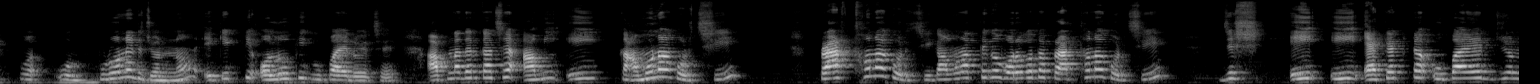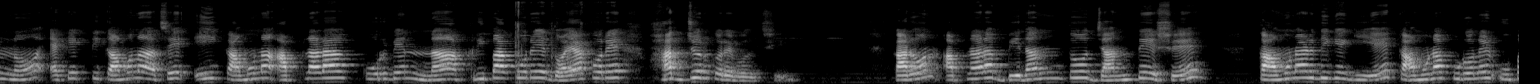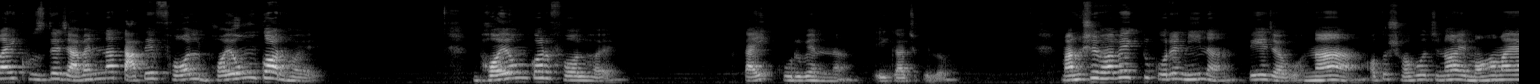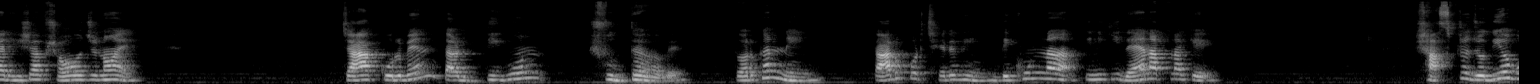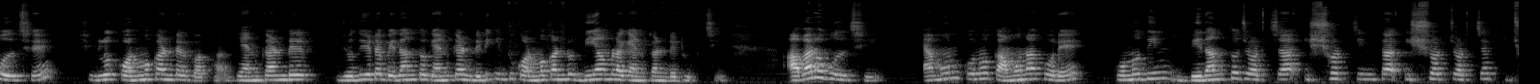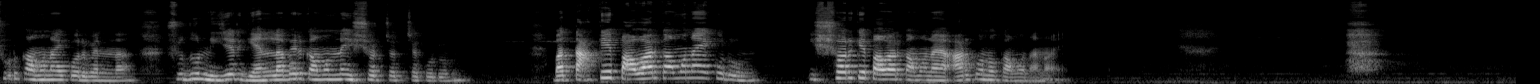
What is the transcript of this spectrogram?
পূরণের জন্য এক একটি অলৌকিক উপায় রয়েছে। আপনাদের কাছে আমি এই কামনা করছি, প্রার্থনা করছি, কামনার থেকেও বড় কথা প্রার্থনা করছি যে এই এই এক একটা উপায়ের জন্য এক একটি কামনা আছে। এই কামনা আপনারা করবেন না, কৃপা করে, দয়া করে, হাত জোর করে বলছি। কারণ আপনারা বেদান্ত জানতে এসে কামনার দিকে গিয়ে কামনা পূরণের উপায় খুঁজতে যাবেন না, তাতে ফল ভয়ঙ্কর হয়। ভয়ঙ্কর ফল হয়। তাই করবেন না এই কাজগুলো। মানুষের ভাবে একটু করে নিই না, পেয়ে যাব। না, অত সহজ নয়। মহামায়ার হিসাব সহজ নয়। যা করবেন, তার দ্বিগুণ শুদ্ধ হবে। দরকার নেই। তার উপর ছেড়ে দিন। দেখুন না, তিনি কি দেন আপনাকে? শাস্ত্র যদিও বলছে, সেগুলো কর্মকাণ্ডের কথা। জ্ঞানকাণ্ডের, যদিও এটা বেদান্ত জ্ঞানকাণ্ডেরই, কিন্তু কর্মকাণ্ড দিয়ে আমরা জ্ঞানকাণ্ডে ঢুকছি। আবারও বলছি এমন কোনো কামনা করে কোনো দিন বেদান্ত চর্চা, ঈশ্বর চিন্তা, ঈশ্বর চর্চা কিছুর কামনায় করবেন না। শুধু নিজের জ্ঞান লাভের কামনায় ঈশ্বর চর্চা করুন। বা তাকে পাওয়ার কামনায় করুন। ঈশ্বরকে পাওয়ার কামনায় আর কোনো কামনা নয়।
